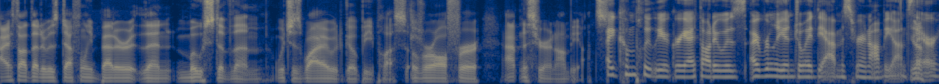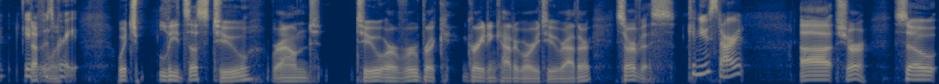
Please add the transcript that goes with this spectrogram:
I thought that it was definitely better than most of them, which is why I would go B plus overall for atmosphere and ambiance. I completely agree. I thought it was. I really enjoyed the atmosphere and ambiance Yeah, there. It was great. which leads us to round two or rubric grading category two rather service. Can you start? Uh, sure. So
